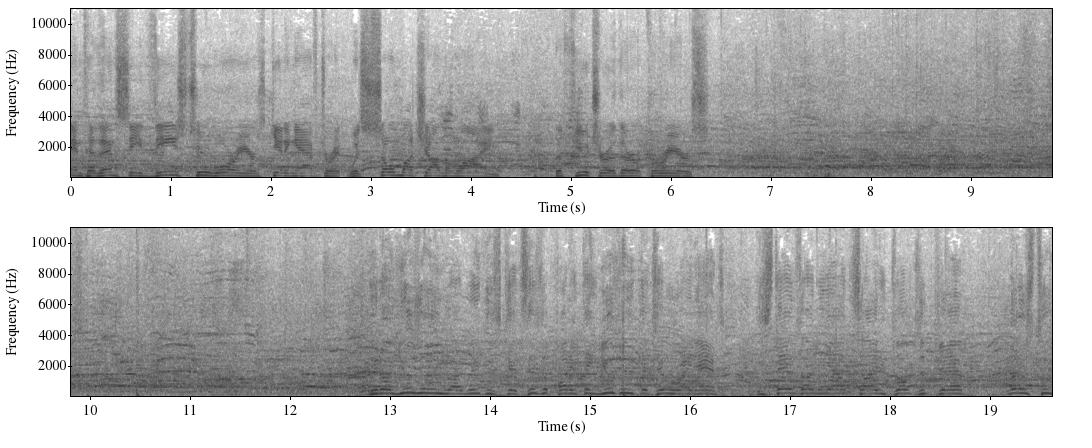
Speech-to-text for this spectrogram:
and to then see these two warriors getting after it with so much on the line, the future of their careers. You know, usually Rodriguez gets, here's a funny thing, usually he gets hit with right hands. He stands on the outside, he throws a jab, little's too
